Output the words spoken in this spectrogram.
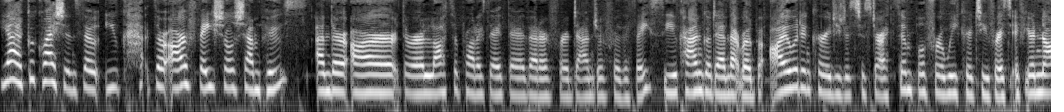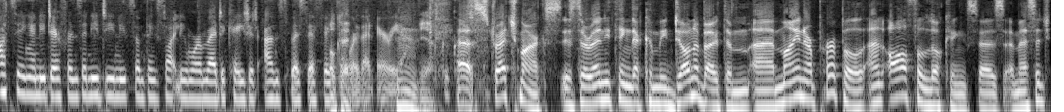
Yeah, good question. So you ca- there are facial shampoos and there are there are lots of products out there that are for dandruff for the face. So you can go down that road, but I would encourage you just to start simple for a week or two first. If you're not seeing any difference, then you do need something slightly more medicated and specific Okay. for that area. yeah. Uh, stretch marks. Is there anything that can be done about them? Uh, mine are purple and awful looking, says a message.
